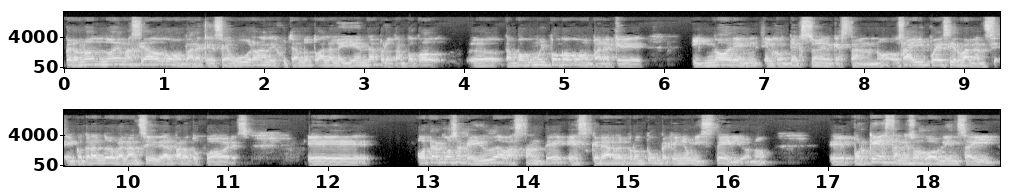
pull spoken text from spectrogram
pero no, no, demasiado como para que se aburran escuchando toda la leyenda, pero tampoco eh, tampoco muy poco como para que ignoren el contexto en el que están, ¿no? O sea, ahí puedes ir balance, encontrando el balance ideal para tus jugadores. Eh, otra cosa que ayuda bastante es crear de pronto un pequeño misterio, ¿no? Eh, ¿Por qué están esos goblins ahí?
